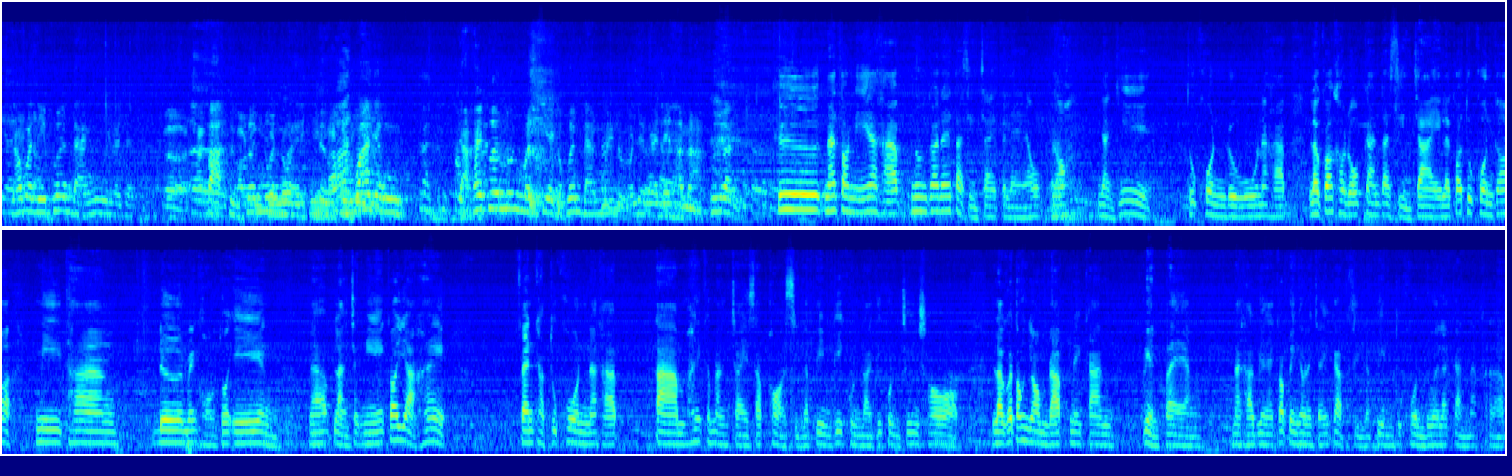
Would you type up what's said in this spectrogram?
แล้ววันนี้เพื่อนแบงค์มีอะไรจะเออถ้ฝากถึงเพื่อนนุ่นไหมหรือว่ายังอยากให้เพื่อนนุ่นมาเคลียร์กับเพื่อนแบงค์ไหมหรือว่ายังไงในฐานะเพื่อน คือณตอนนี้อะครับนุ่นก็ได้ตัดสินใจไปแล้วเนาะอย่างที่ทุกคนรู้นะครับ แล้วก็เคารพการตัดสินใจ แล้วก็ทุกคนก็มีทางเดินเป็นของตัวเองนะครับ หลังจากนี้ก็อยากให้แฟนคลับทุกคนนะครับ ตามให้กำลังใจซัพพอร์ตศิลปินที่คุณรักที่คุณชื่นชอบ เราก็ต้องยอมรับในการเปลี่ยนแปลงนะครับยังไงก็เป็นกำลังใจกับศิลปินทุกคนด้วยแล้วกันนะครับ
